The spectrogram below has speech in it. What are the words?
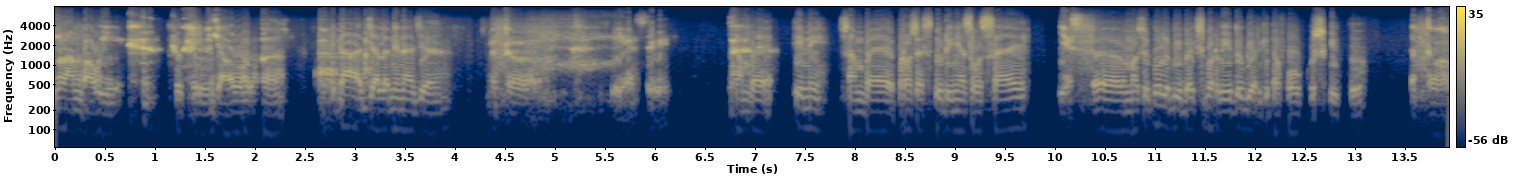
melampaui betul jauh uh, kita jalanin aja betul iya sih nah. sampai ini sampai proses studinya selesai Yes. Uh, maksudku lebih baik seperti itu biar kita fokus gitu. Betul.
